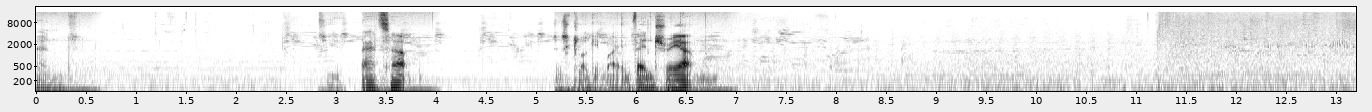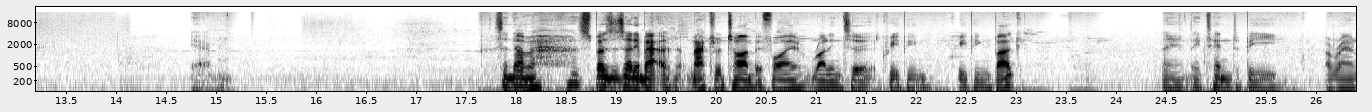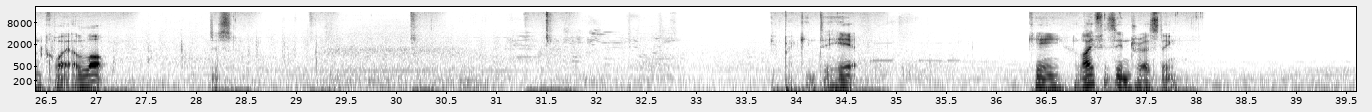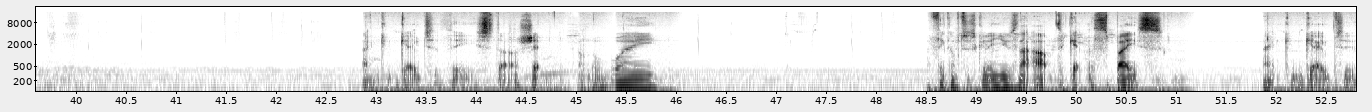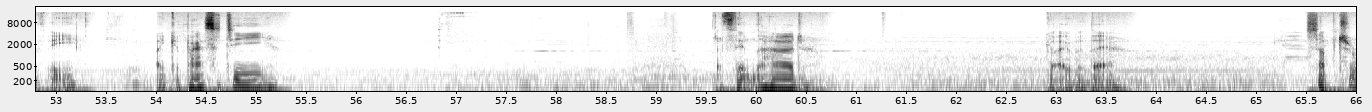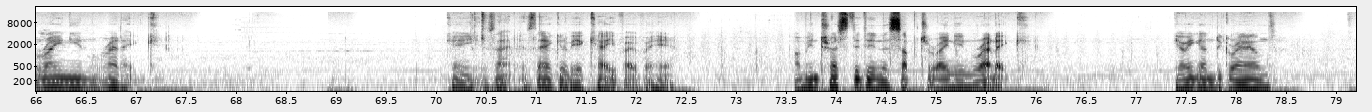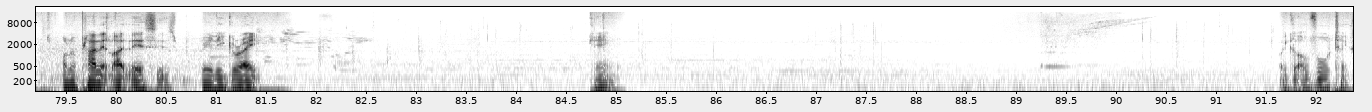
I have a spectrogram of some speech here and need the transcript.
and use that up. Just clogging my inventory up. Yeah. It's another, I suppose it's only about a matter of time before I run into a creeping, creeping bug. They, they tend to be around quite a lot. Just get back into here. Okay, life is interesting. That could go to the starship on the way. I think I'm just going to use that up to get the space. That can go to the high capacity. Thin the herd. Go over there. Subterranean relic. Okay, is that is there going to be a cave over here? I'm interested in a subterranean relic. Going underground on a planet like this is really great.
